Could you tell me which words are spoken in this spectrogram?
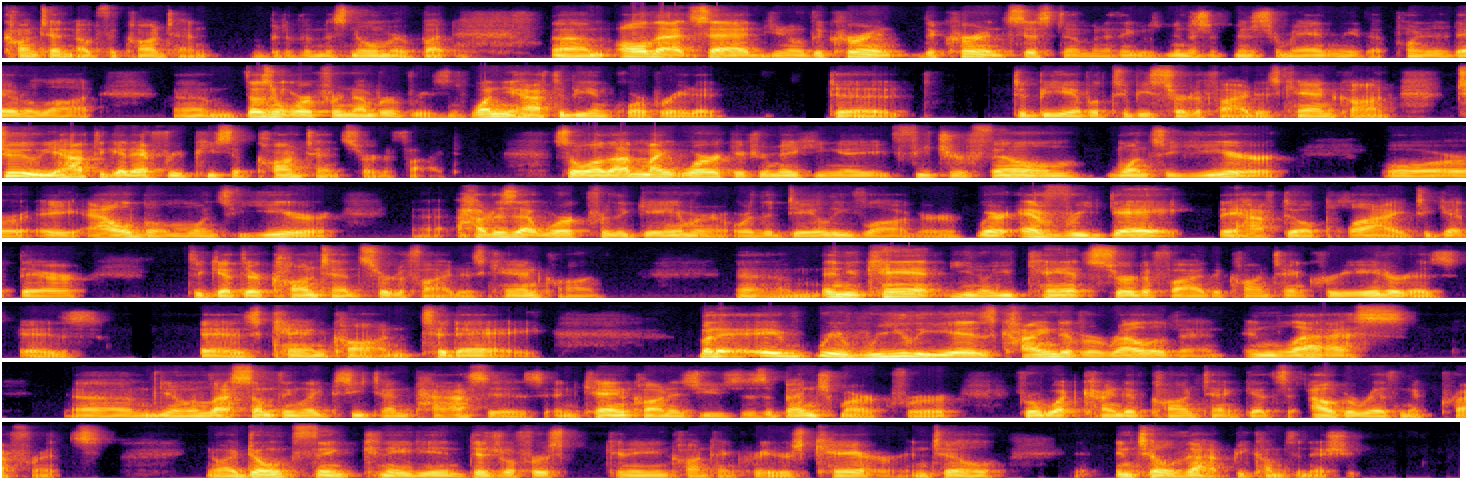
content of the content. A bit of a misnomer, but um, all that said, you know the current the current system, and I think it was Minister, Minister Manley that pointed it out a lot, um, doesn't work for a number of reasons. One, you have to be incorporated to to be able to be certified as CanCon. Two, you have to get every piece of content certified. So while that might work if you're making a feature film once a year or a album once a year, uh, how does that work for the gamer or the daily vlogger where every day they have to apply to get their to get their content certified as CanCon? Um, and you can't, you know, you can't certify the content creator as as as CanCon today. But it, it really is kind of irrelevant unless um, you know, unless something like C10 passes and CanCon is used as a benchmark for for what kind of content gets algorithmic preference. You know, I don't think Canadian digital first Canadian content creators care until until that becomes an issue.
